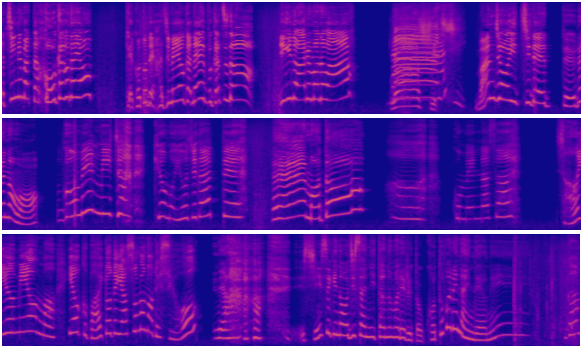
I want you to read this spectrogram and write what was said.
待ちに待った放課後だよ。ってことで始めようかね部活動。意義のあるものは？なし。満場一致でってレナは？ごめんみーちゃん。今日も用事があって。えー、また？はあごめんなさい。そういうミオンもよくバイトで休むのですよ。いや親戚のおじさんに頼まれると断れないんだよね。頑張っ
